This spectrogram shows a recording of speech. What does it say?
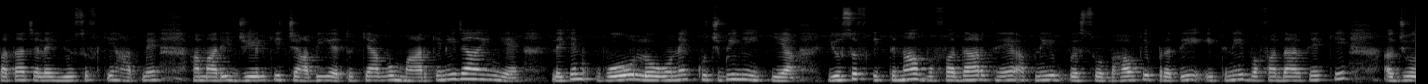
पता चले यूसुफ के हाथ में हमारी जेल की चाबी है तो क्या वो मार के नहीं जाएँगे? लेकिन वो लोगों ने कुछ भी नहीं किया। यूसुफ इतना वफादार थे, अपनी स्वभाव के प्रति इतने वफादार थे कि जो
